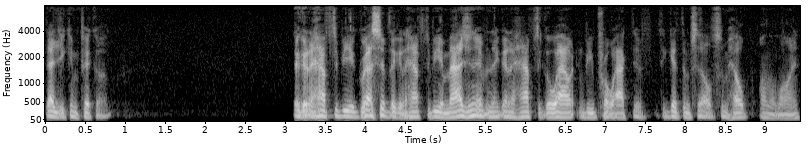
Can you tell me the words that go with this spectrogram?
that you can pick up. They're going to have to be aggressive. They're going to have to be imaginative, and they're going to have to go out and be proactive to get themselves some help on the line.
